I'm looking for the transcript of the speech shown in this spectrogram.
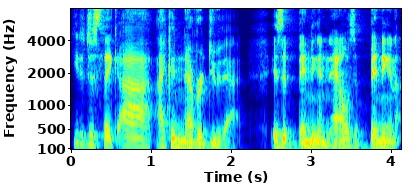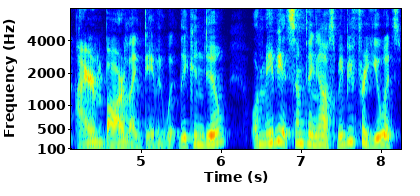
you just think, "Ah, I could never do that." Is it bending a nail? Is it bending an iron bar like David Whitley can do? Or maybe it's something else. Maybe for you it's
